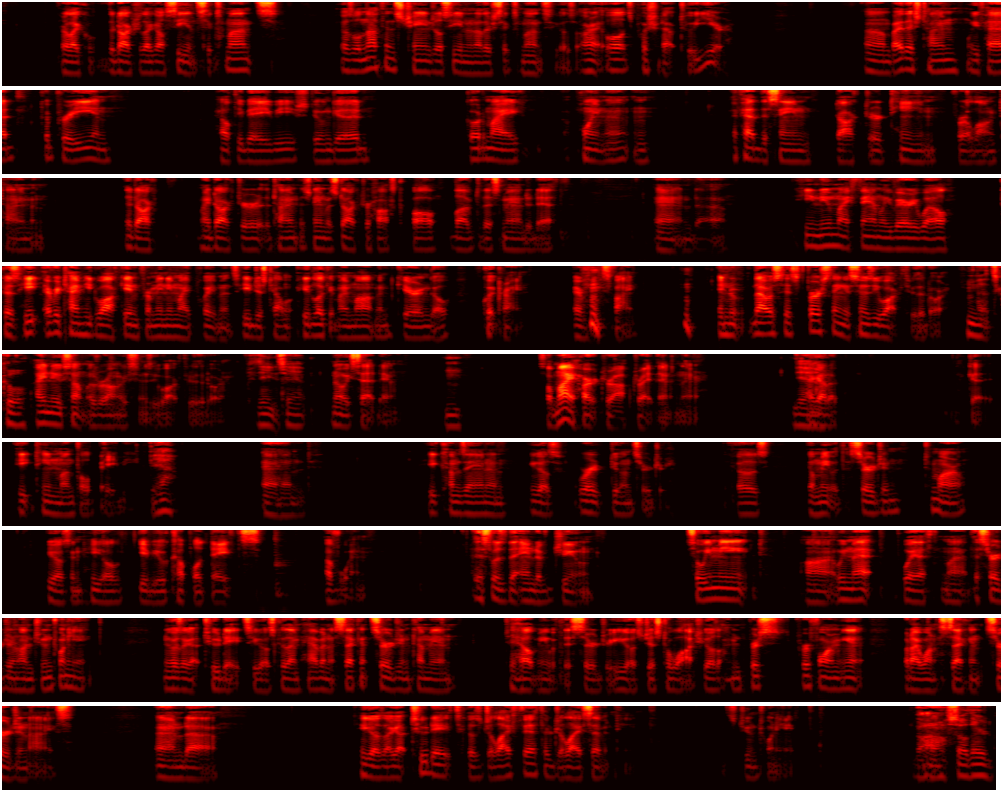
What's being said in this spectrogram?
they're like, the doctor's like, I'll see you in six months. He goes, well, nothing's changed. I'll see you in another six months. He goes, all right. Well, let's push it out to a year. Um. By this time, we've had Capri and healthy baby. She's doing good. Go to my appointment and I've had the same doctor team for a long time and the doc my doctor at the time his name was Dr. Hoskapal loved this man to death and uh, he knew my family very well because he every time he'd walk in from any of my appointments he'd just tell he'd look at my mom and Kira and go quit crying everything's fine and that was his first thing as soon as he walked through the door That's cool. I knew something was wrong as soon as he walked through the door Because he didn't say it. no he sat down Hmm. so my heart dropped right then and there Yeah. I got a like a 18 month old baby, Yeah. and he comes in and he goes, "We're doing surgery." He goes, "You'll meet with the surgeon tomorrow." He goes, and he'll give you a couple of dates of when. This was the end of June, so we meet. Uh, we met with my the surgeon on June 28th. And he goes, "I got two dates." He goes, "Because I'm having a second surgeon come in to help me with this surgery." He goes, "Just to watch." He goes, "I'm performing it." but I want a second surgeon eyes. And uh, he goes, I got two dates. He goes, July 5th or July 17th. It's June 28th. Wow. So they're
